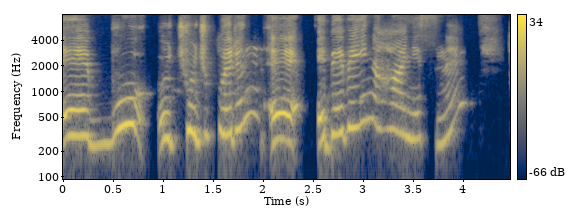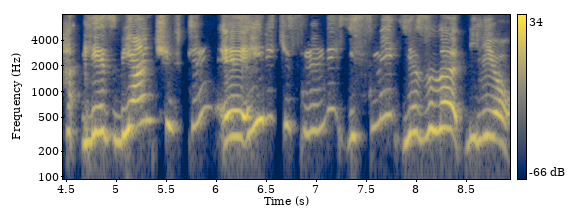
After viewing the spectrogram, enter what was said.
e, bu çocukların e, ebeveyn hanesine lezbiyen çiftin e, her ikisinin de ismi yazılabiliyor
